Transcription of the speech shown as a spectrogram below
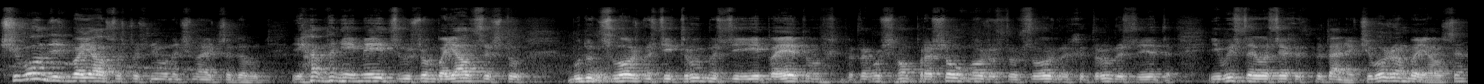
чего он здесь боялся, что с него начинается галут? Явно не имеется в виду, что он боялся, что будут сложности и трудности, и поэтому, потому что он прошел множество сложных и трудностей это, и во всех испытаниях. Чего же он боялся?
